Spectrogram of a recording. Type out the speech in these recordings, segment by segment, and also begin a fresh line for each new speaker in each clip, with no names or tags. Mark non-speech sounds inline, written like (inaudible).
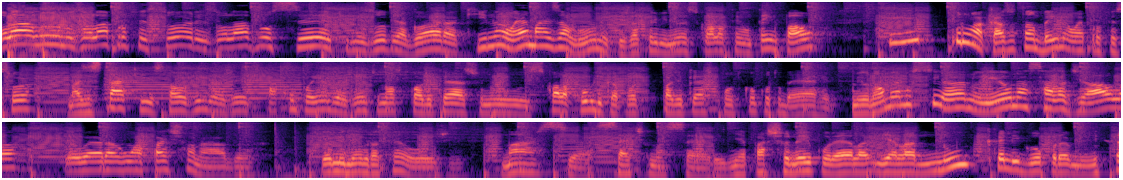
Olá, alunos, olá, professores, olá, você que nos ouve agora, que não é mais aluno, que já terminou a escola tem um tempão e por um acaso também não é professor, mas está aqui, está ouvindo a gente, está acompanhando a gente no nosso podcast no escolapublicapodcast.com.br. Meu nome é Luciano e eu na sala de aula eu era um apaixonado. Eu me lembro até hoje. Márcia, sétima série. Me apaixonei por ela e ela nunca ligou para mim. (laughs)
